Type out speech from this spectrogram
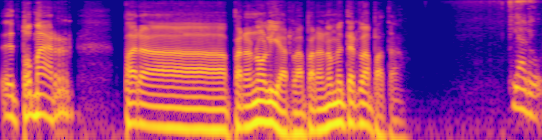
eh, tomar para, para no liarla, para no meter la pata? Claro,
